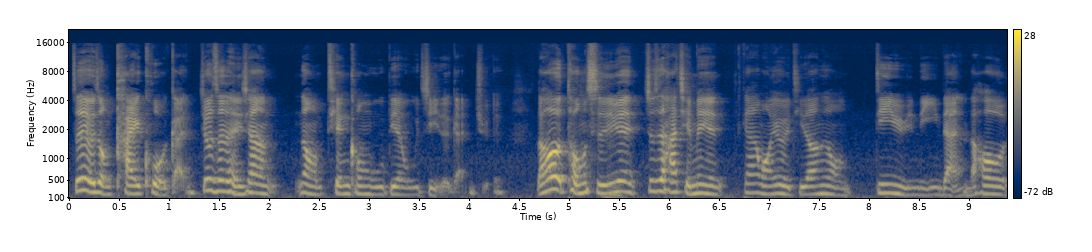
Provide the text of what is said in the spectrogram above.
真的有一种开阔感，就真的很像那种天空无边无际的感觉。然后同时，因为就是他前面也刚刚网友也提到那种低语呢喃，然后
